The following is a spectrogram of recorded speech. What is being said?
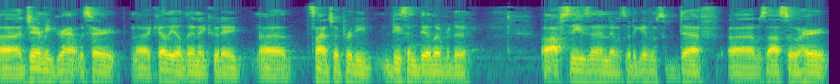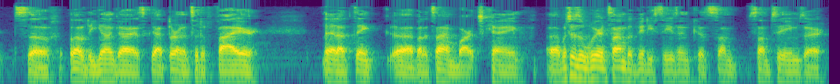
uh, Jerami Grant was hurt. Uh, Kelly Olynyk, who they uh, signed to a pretty decent deal over the off season, that was going to give him some depth, uh, was also hurt. So a lot of the young guys got thrown into the fire. And I think uh, by the time March came, uh, which is a weird time of any season because some some teams are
